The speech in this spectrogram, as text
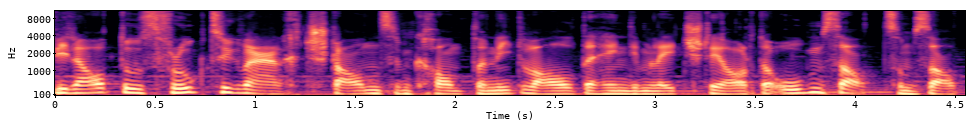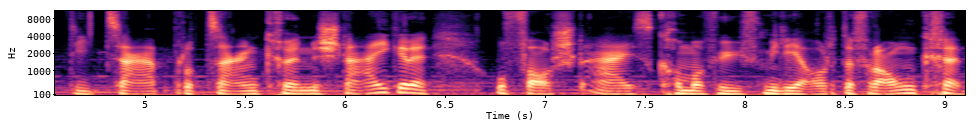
Pilatus Flugzeugwerk Stanz im Kanton Nidwalden haben im letzten Jahr den Umsatz um satte 10% können steigern auf fast 1,5 Milliarden Franken.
